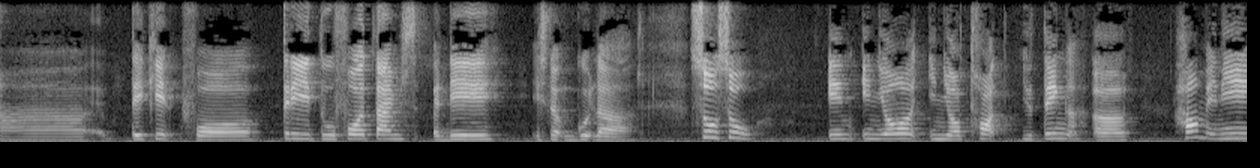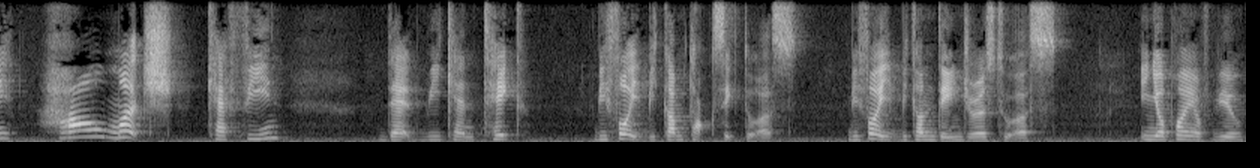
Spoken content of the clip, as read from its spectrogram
uh take it for three to four times a day is not good lah. So so in in your in your thought, you think uh how many how much caffeine that we can take before it become toxic to us, before it become dangerous to us. In your point of view,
